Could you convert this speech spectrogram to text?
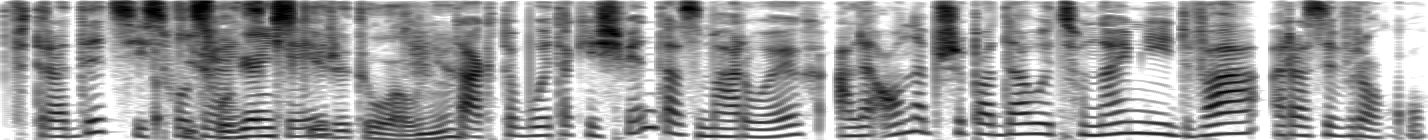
w tradycji Taki słowiańskiej... słowiański rytuał, nie? Tak, to były takie święta zmarłych, ale one przypadały co najmniej dwa razy w roku.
